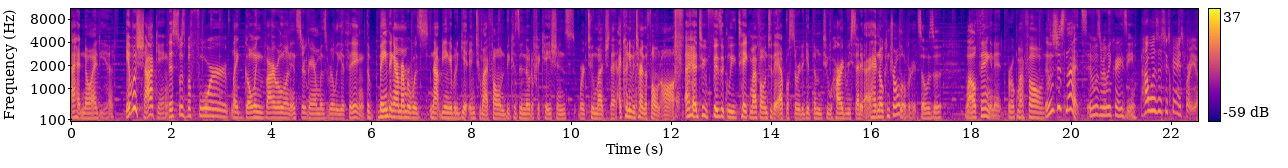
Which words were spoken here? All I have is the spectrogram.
I had no idea. It was shocking. This was before like going viral on Instagram was really a thing. The main thing I remember was not being able to get into my phone because the notifications were too much that I couldn't even turn the phone off. I had to physically take my phone to the Apple store to get them to hard reset it. I had no control over it. So it was a wild thing and it broke my phone. It was just nuts. It was really crazy. How was this experience for you?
